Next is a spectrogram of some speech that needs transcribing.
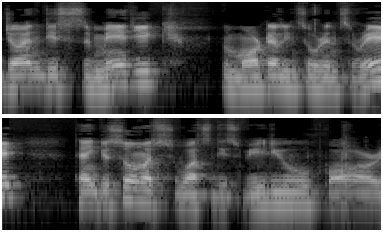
join this magic mortal insurance rate. Thank you so much. Watch this video for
